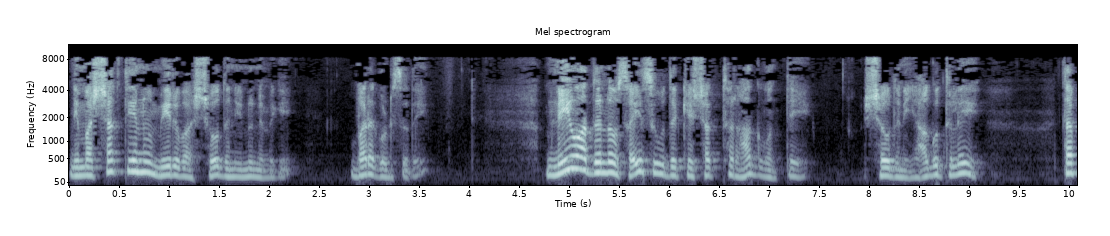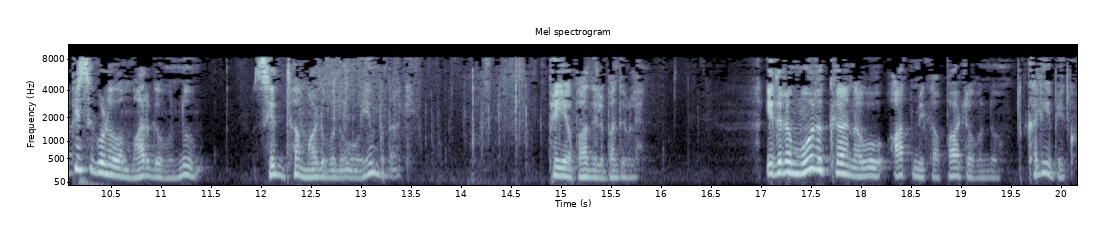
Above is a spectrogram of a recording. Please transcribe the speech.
ನಿಮ್ಮ ಶಕ್ತಿಯನ್ನು ಮೀರುವ ಶೋಧನೆಯನ್ನು ನಿಮಗೆ ಬರಗೊಡಿಸದೆ. ನೀವು ಅದನ್ನು ಸಹಿಸುವುದಕ್ಕೆ ಶಕ್ತರಾಗುವಂತೆ ಶೋಧನೆಯಾಗುತ್ತಲೇ ತಪ್ಪಿಸಿಕೊಳ್ಳುವ ಮಾರ್ಗವನ್ನು ಸಿದ್ಧ ಮಾಡುವನು ಎಂಬುದಾಗಿ. ಪ್ರಿಯ ಬಾಂಧವ ಬಂಧುಗಳೇ, ಇದರ ಮೂಲಕ ನಾವು ಆತ್ಮಿಕ ಪಾಠವನ್ನು ಕಲಿಯಬೇಕು.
